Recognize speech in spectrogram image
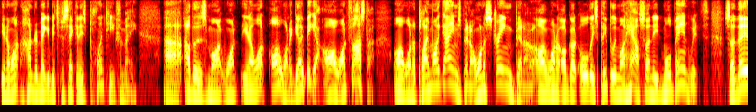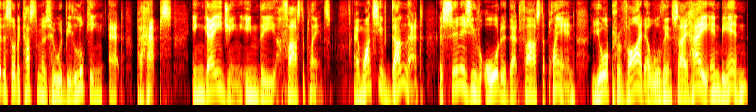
you know what, 100 megabits per second is plenty for me. Uh, others might want, you know what, I want to go bigger. I want faster. I want to play my games better. I want to stream better. I want to, I've got all these people in my house. I need more bandwidth. So they're the sort of customers who would be looking at perhaps engaging in the faster plans. And once you've done that, as soon as you've ordered that faster plan, your provider will then say, hey, NBN,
